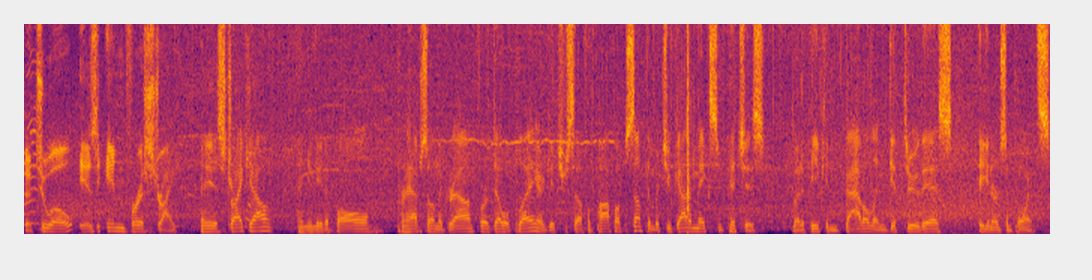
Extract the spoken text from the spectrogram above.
The 2-0 is in for a strike. You need a strikeout, and you need a ball perhaps on the ground for a double play or get yourself a pop-up, something, but you've got to make some pitches. But if he can battle and get through this, he can earn some points.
